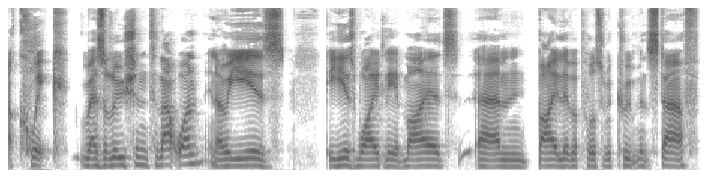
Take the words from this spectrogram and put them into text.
a quick resolution to that one. You know, he is he is widely admired um, by Liverpool's recruitment staff.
